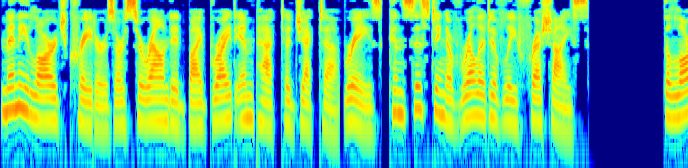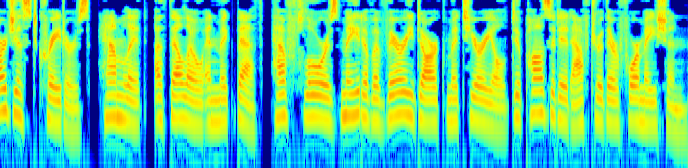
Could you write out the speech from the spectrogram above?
Many large craters are surrounded by bright impact ejecta rays consisting of relatively fresh ice. The largest craters, Hamlet, Othello and Macbeth, have floors made of a very dark material deposited after their formation.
